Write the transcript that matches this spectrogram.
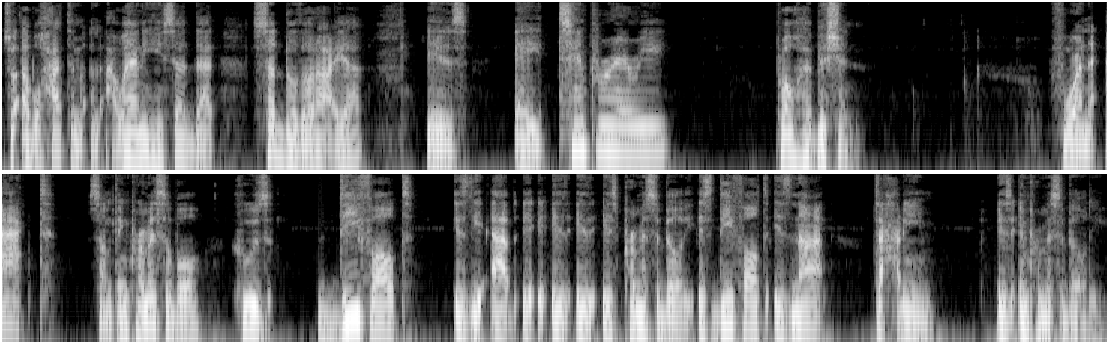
So Abu Hatim al-Awani, he said that Saddu Dhura'ya is a temporary prohibition for an act, something permissible, whose default is the ab, is, is, is permissibility. Its default is not tahrim, is impermissibility.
